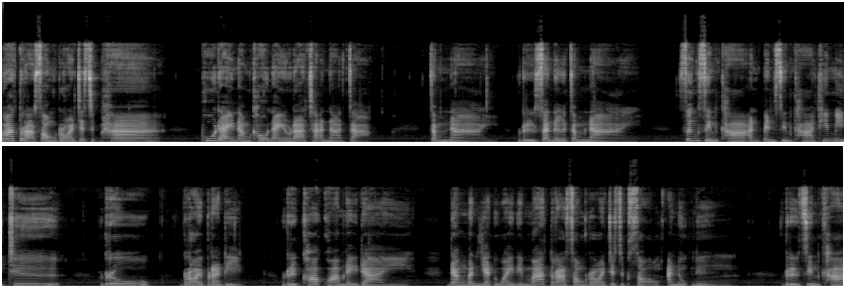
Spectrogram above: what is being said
มาตรา 275 ผู้ใดนำเข้าในราชอาณาจักรจำหน่าย หรือเสนอจำหน่าย ซึ่งสินค้าอันเป็นสินค้าที่มีชื่อ รูป รอยประดิษฐ์ หรือข้อความใด ๆ ดังบัญญัติไว้ในมาตรา 272 อนุหนึ่งหรือสินค้า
